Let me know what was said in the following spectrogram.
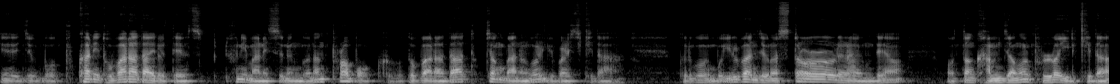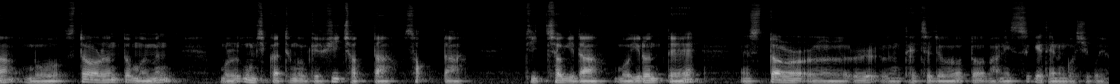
이제 뭐 북한이 도발하다 이럴 때 쓰- 흔히 많이 쓰는 거는 provoke 도발하다 특정 반응을 유발시키다. 그리고 뭐 일반적으로 stir를 하는데요. 어떤 감정을 불러일으키다. 뭐 stir은 또 뭐면 뭐 음식 같은 걸 이렇게 휘젓다, 섞다, 뒤척이다. 뭐 이런 때 stir를 대체적으로 또 많이 쓰게 되는 것이고요.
